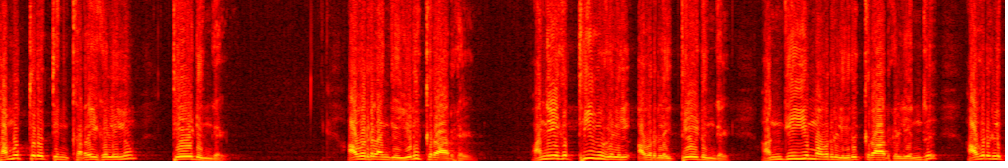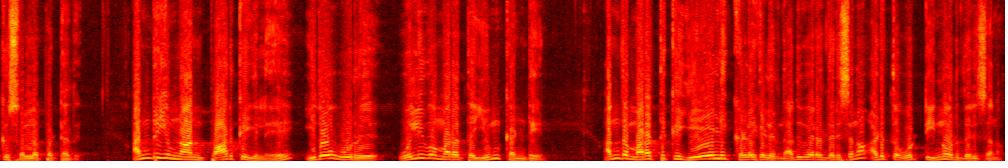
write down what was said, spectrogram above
சமுத்திரத்தின் கரைகளிலும் தேடுங்கள். அவர்கள் அங்கே இருக்கிறார்கள். அநேக தீவுகளில் அவர்களை தேடுங்கள். அங்கேயும் அவர்கள் இருக்கிறார்கள் என்று அவர்களுக்கு சொல்லப்பட்டது. அன்றியும் நான் பார்க்கையிலே இதோ ஒரு ஒலிவ மரத்தையும் கண்டேன். அந்த மரத்துக்கு ஏழு கிளைகள் இருந்தது. அது வேற தரிசனம் அடுத்த ஒட்டி இன்னொரு தரிசனம்.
